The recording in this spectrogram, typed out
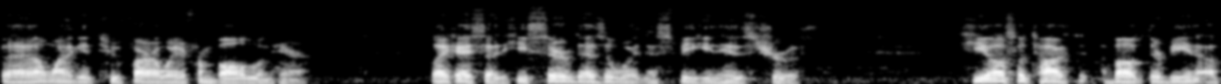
But I don't want to get too far away from Baldwin here. Like I said, he served as a witness speaking his truth. He also talked about there being a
